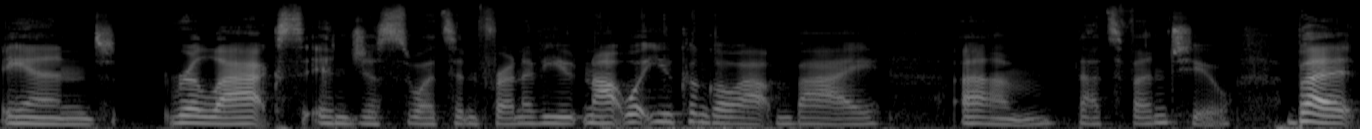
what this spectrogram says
and relax in just what's in front of you, not what you can go out and buy. Um, that's fun too. But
